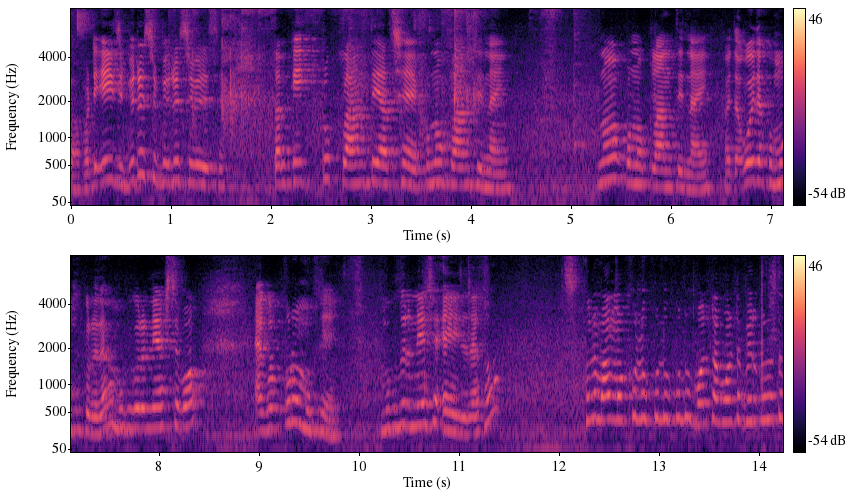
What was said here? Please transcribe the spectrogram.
বাবাটি এই যে বেরোচ্ছে বেরোচ্ছে বেরোচ্ছে তার কি একটু ক্লান্তি আছে? কোনো ক্লান্তি নাই। কোনো কোনো ক্লান্তি নাই। দেখো, ওই দেখো, মুখ করে দেখো, মুখে করে নিয়ে আসতে বল। একবার পুরো মুখে, মুখ করে নিয়ে এসে, এই যে দেখো। খুলো মা মা, খুলো খুলো খুলো, বলটা বলটা বের করো তো,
